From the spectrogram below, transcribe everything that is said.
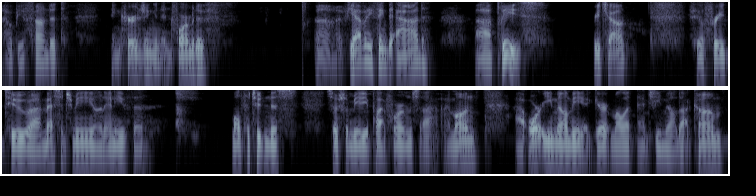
I hope you found it encouraging and informative. Uh, if you have anything to add, uh, please reach out. Feel free to uh, message me on any of the multitudinous social media platforms uh, I'm on, uh, or email me at garrettmullet at gmail.com.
